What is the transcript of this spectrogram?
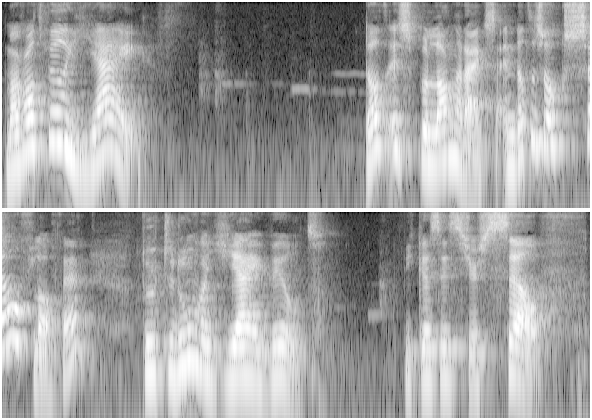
Maar wat wil jij? Dat is het belangrijkste. En dat is ook self-love, hè? Door te doen wat jij wilt. Because it's yourself.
